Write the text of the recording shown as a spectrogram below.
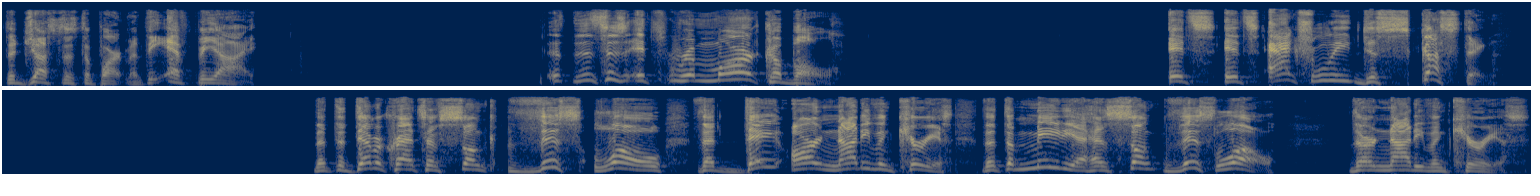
the Justice Department, the FBI. This is it's remarkable. It's it's actually disgusting that the Democrats have sunk this low that they are not even curious. That the media has sunk this low. They're not even curious.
